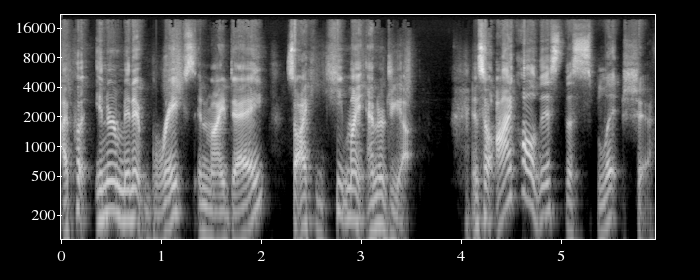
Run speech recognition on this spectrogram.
I put intermittent breaks in my day so I can keep my energy up. And so I call this the split shift.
